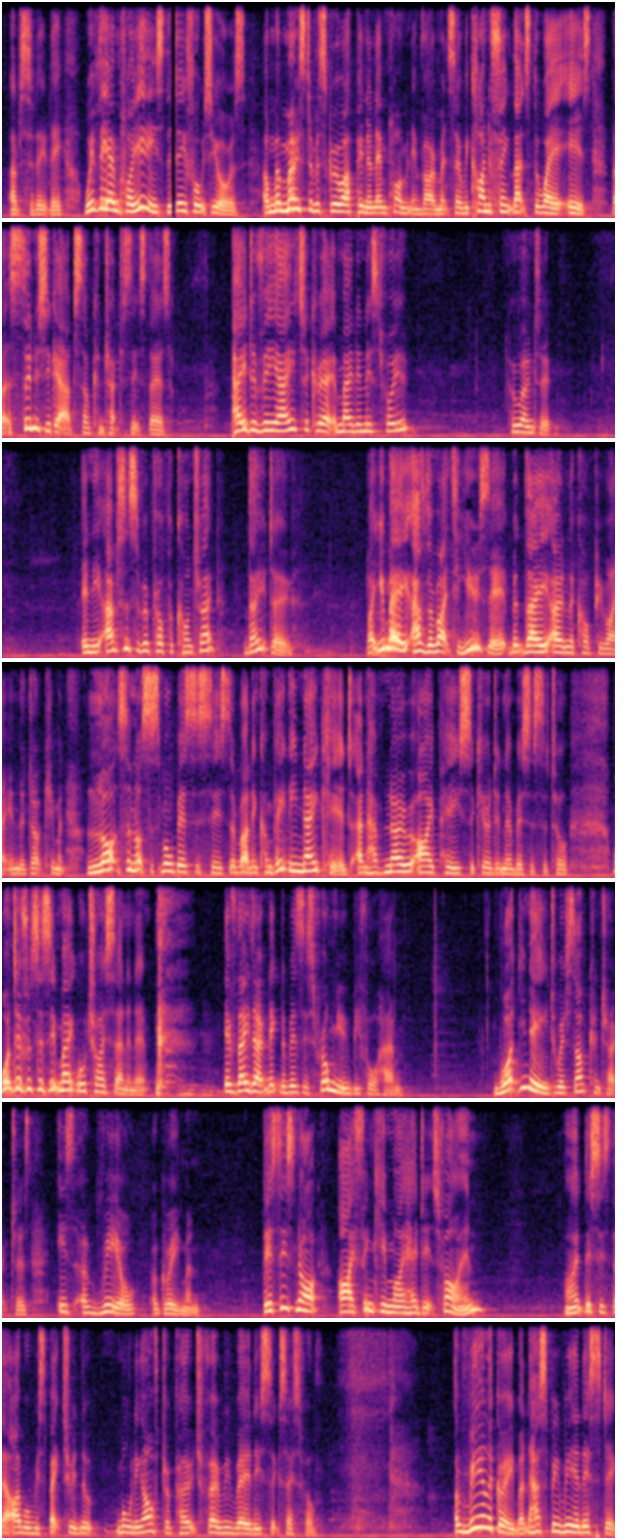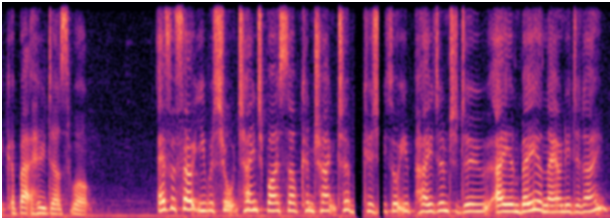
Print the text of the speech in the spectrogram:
Absolutely. With the employees, the default's yours. And when most of us grew up in an employment environment, so we kind of think that's the way it is. But as soon as you get out to subcontractors, it's theirs. Paid a VA to create a mailing list for you? Who owns it? In the absence of a proper contract, they do. Like you may have the right to use it, but they own the copyright in the document. Lots and lots of small businesses are running completely naked and have no IP secured in their business at all. What difference does it make? We'll try selling it. if they don't nick the business from you beforehand. What you need with subcontractors is a real agreement. This is not, I think in my head it's fine. Right? This is that I will respect you in the morning after approach very rarely successful. A real agreement has to be realistic about who does what. Ever felt you were shortchanged by a subcontractor because you thought you paid them to do A and B and they only did A?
